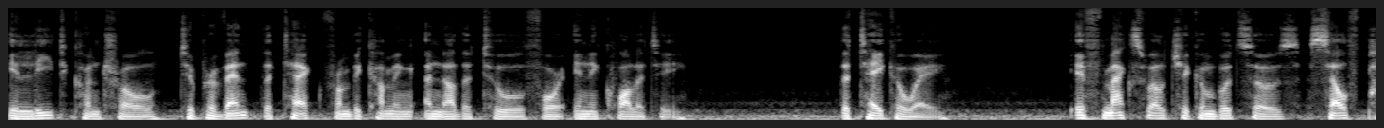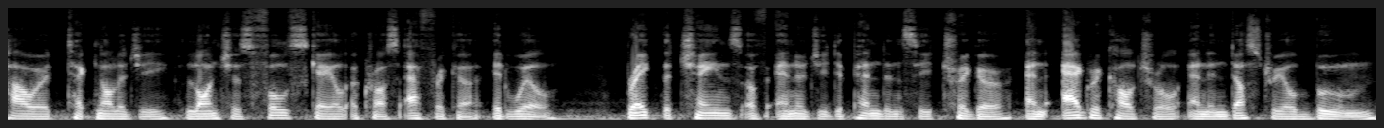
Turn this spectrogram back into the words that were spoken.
elite control to prevent the tech from becoming another tool for inequality. The takeaway. If Maxwell Chikumbutso's self-powered technology launches full-scale across Africa, it will break the chains of energy dependency, trigger an agricultural and industrial boom,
